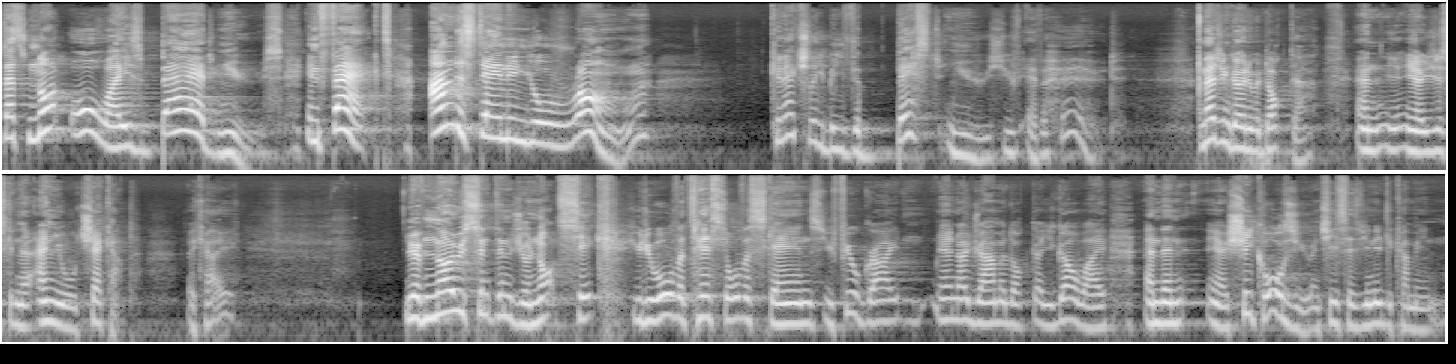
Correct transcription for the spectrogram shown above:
that's not always bad news. In fact, understanding you're wrong can actually be the best news you've ever heard. Imagine going to a doctor and you know, you're just getting an annual checkup, okay? You have no symptoms, you're not sick, you do all the tests, all the scans, you feel great, yeah, no drama, doctor, you go away, and then you know, she calls you and she says, You need to come in.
